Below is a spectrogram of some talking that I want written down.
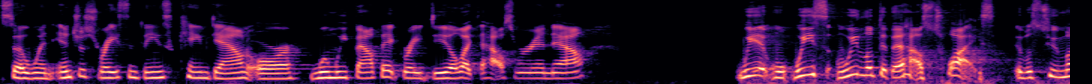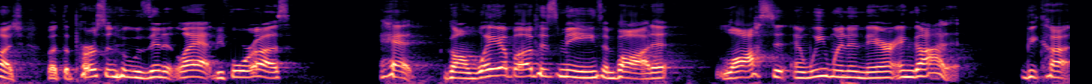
so when interest rates and things came down, or when we found that great deal, like the house we're in now, we had, we we looked at that house twice. It was too much, but the person who was in it last before us had gone way above his means and bought it, lost it, and we went in there and got it because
